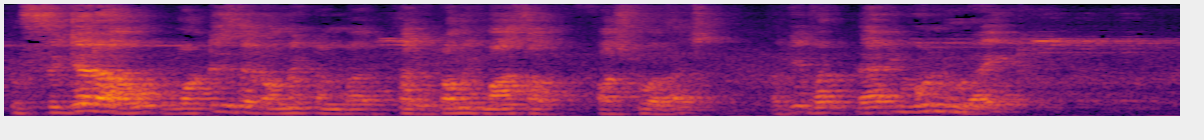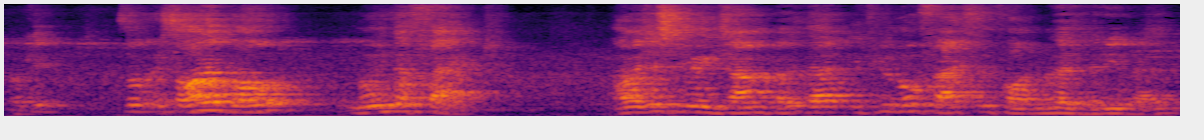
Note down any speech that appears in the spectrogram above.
to figure out what is the atomic number, sorry, atomic mass of phosphorus, okay, but that you won't do, right? Okay, so it's all about knowing the fact. I will just an example that if you know facts and formulas very well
